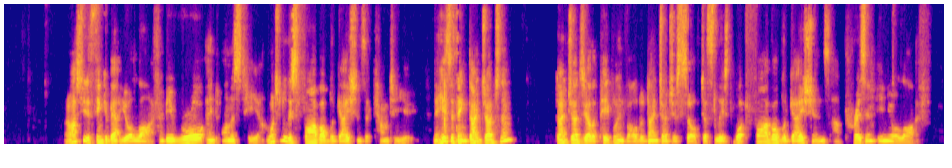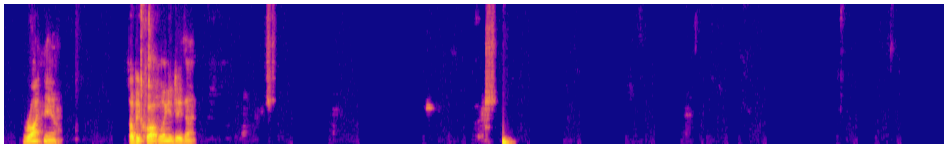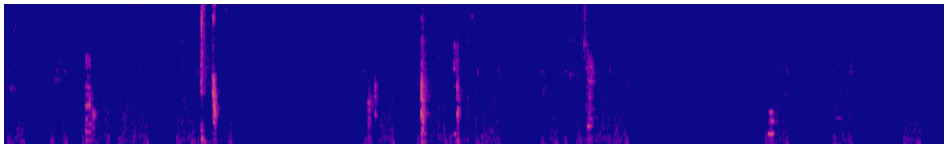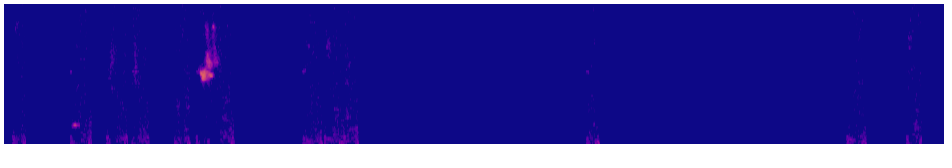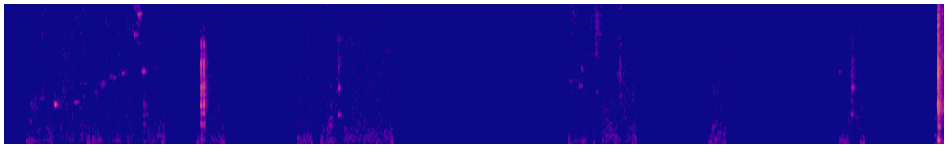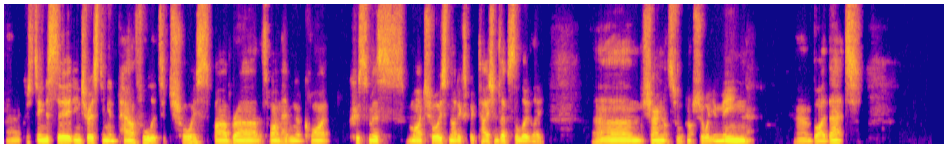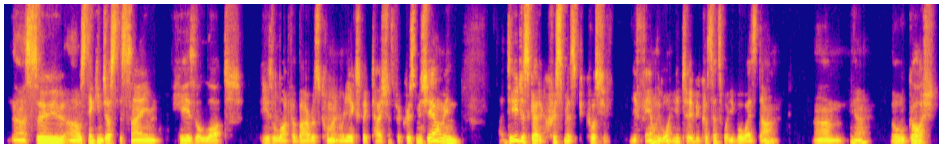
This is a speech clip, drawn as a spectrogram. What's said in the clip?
I ask you to think about your life and be raw and honest here. I want you to list five obligations that come to you. Now, here's the thing, don't judge them. Don't judge the other people involved or don't judge yourself. Just list what five obligations are present in your life right now. I'll be quiet while you do that. Uh, Christina said, interesting and powerful. It's a choice. Barbara, that's why I'm having a quiet Christmas. My choice, not expectations. Absolutely. Um, Sharon, not, not sure what you mean um, by that. Uh, Sue, I was thinking just the same. Here's a lot. Here's a lot for Barbara's comment. Really, expectations for Christmas. Yeah, I mean, do you just go to Christmas because your your family want you to because that's what you've always done? Um, you know, oh gosh,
